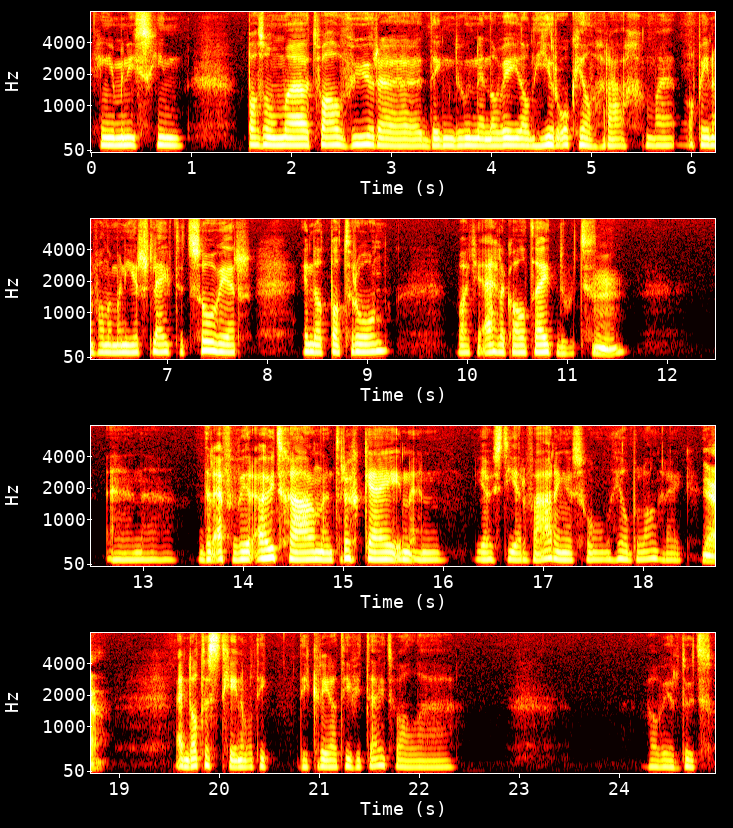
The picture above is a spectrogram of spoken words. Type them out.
ging je misschien pas om eh 12 uur eh ding doen. En dan wil je dan hier ook heel graag. Maar op een of andere manier slijpt het zo weer in dat patroon. Wat je eigenlijk altijd doet. Mm. En eh, er even weer uitgaan en terugkijken. En juist die ervaring is gewoon heel belangrijk. Ja. En dat is hetgene wat die, die creativiteit wel, eh, wel weer doet.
